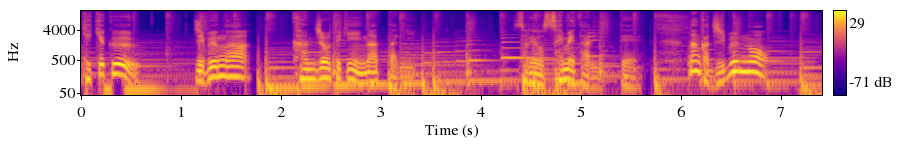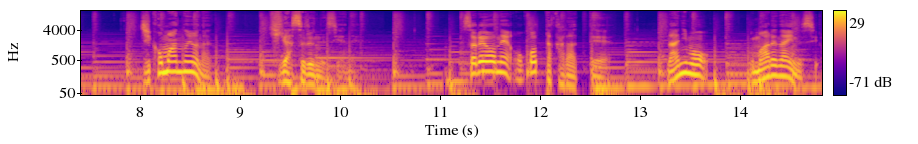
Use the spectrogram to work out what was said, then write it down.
結局自分が感情的になったり、それを責めたりって、なんか自分の自己満のような気がするんですよね。それをね、怒ったからって何も生まれないんですよ。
